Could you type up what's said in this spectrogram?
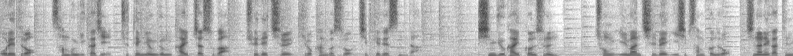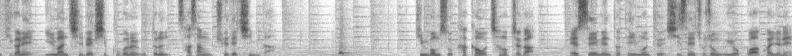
올해 들어 3분기까지 주택연금 가입자 수가 최대치를 기록한 것으로 집계됐습니다. 신규 가입 건수는 총 1만 723건으로 지난해 같은 기간에 1만 719건을 웃도는 사상 최대치입니다. 김범수 카카오 창업자가 SM 엔터테인먼트 시세 조종 의혹과 관련해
